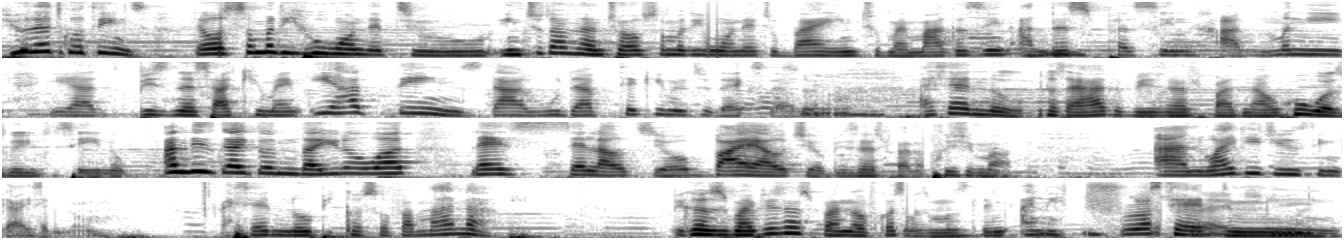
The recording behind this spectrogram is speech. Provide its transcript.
You let go things. There was somebody who wanted to in 2012. Somebody wanted to buy into my magazine, and this person had money. He had business acumen. He had things that would have taken you to the next level. I said no because I had a business partner who was going to say no. And this guy told me that you know what? Let's sell out your buy out your business partner, push him out. And why did you think I said no? I said no because of a manner. Because my business partner, of course, was Muslim and he trusted me.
